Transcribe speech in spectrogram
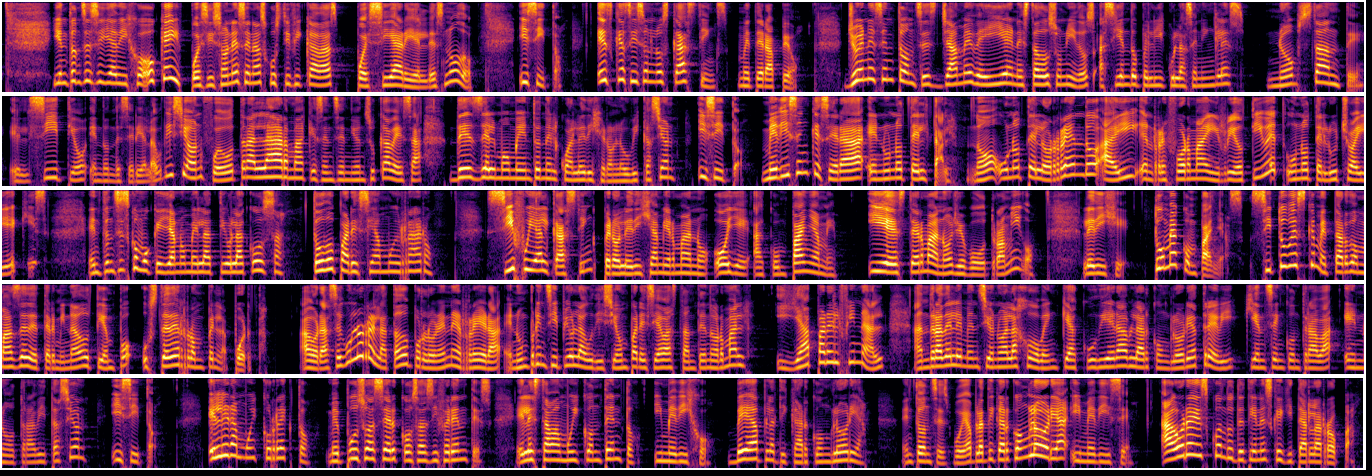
Y entonces ella dijo, ok, pues si son escenas justificadas, pues sí haré el desnudo. Y cito, es que así son los castings, me terapeó. Yo en ese entonces ya me veía en Estados Unidos haciendo películas en inglés. No obstante, el sitio en donde sería la audición fue otra alarma que se encendió en su cabeza desde el momento en el cual le dijeron la ubicación. Y cito, me dicen que será en un hotel tal, ¿no? Un hotel horrendo ahí en Reforma y Río Tíbet, un hotelucho ahí X. Entonces como que ya no me latió la cosa. Todo parecía muy raro. Sí fui al casting, pero le dije a mi hermano, oye, acompáñame. Y este hermano llevó otro amigo. Le dije, Tú me acompañas. Si tú ves que me tardo más de determinado tiempo, ustedes rompen la puerta. Ahora, según lo relatado por Lorena Herrera, en un principio la audición parecía bastante normal, y ya para el final, Andrade le mencionó a la joven que acudiera a hablar con Gloria Trevi, quien se encontraba en otra habitación. Y cito, él era muy correcto, me puso a hacer cosas diferentes, él estaba muy contento y me dijo, ve a platicar con Gloria. Entonces voy a platicar con Gloria y me dice, ahora es cuando te tienes que quitar la ropa.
